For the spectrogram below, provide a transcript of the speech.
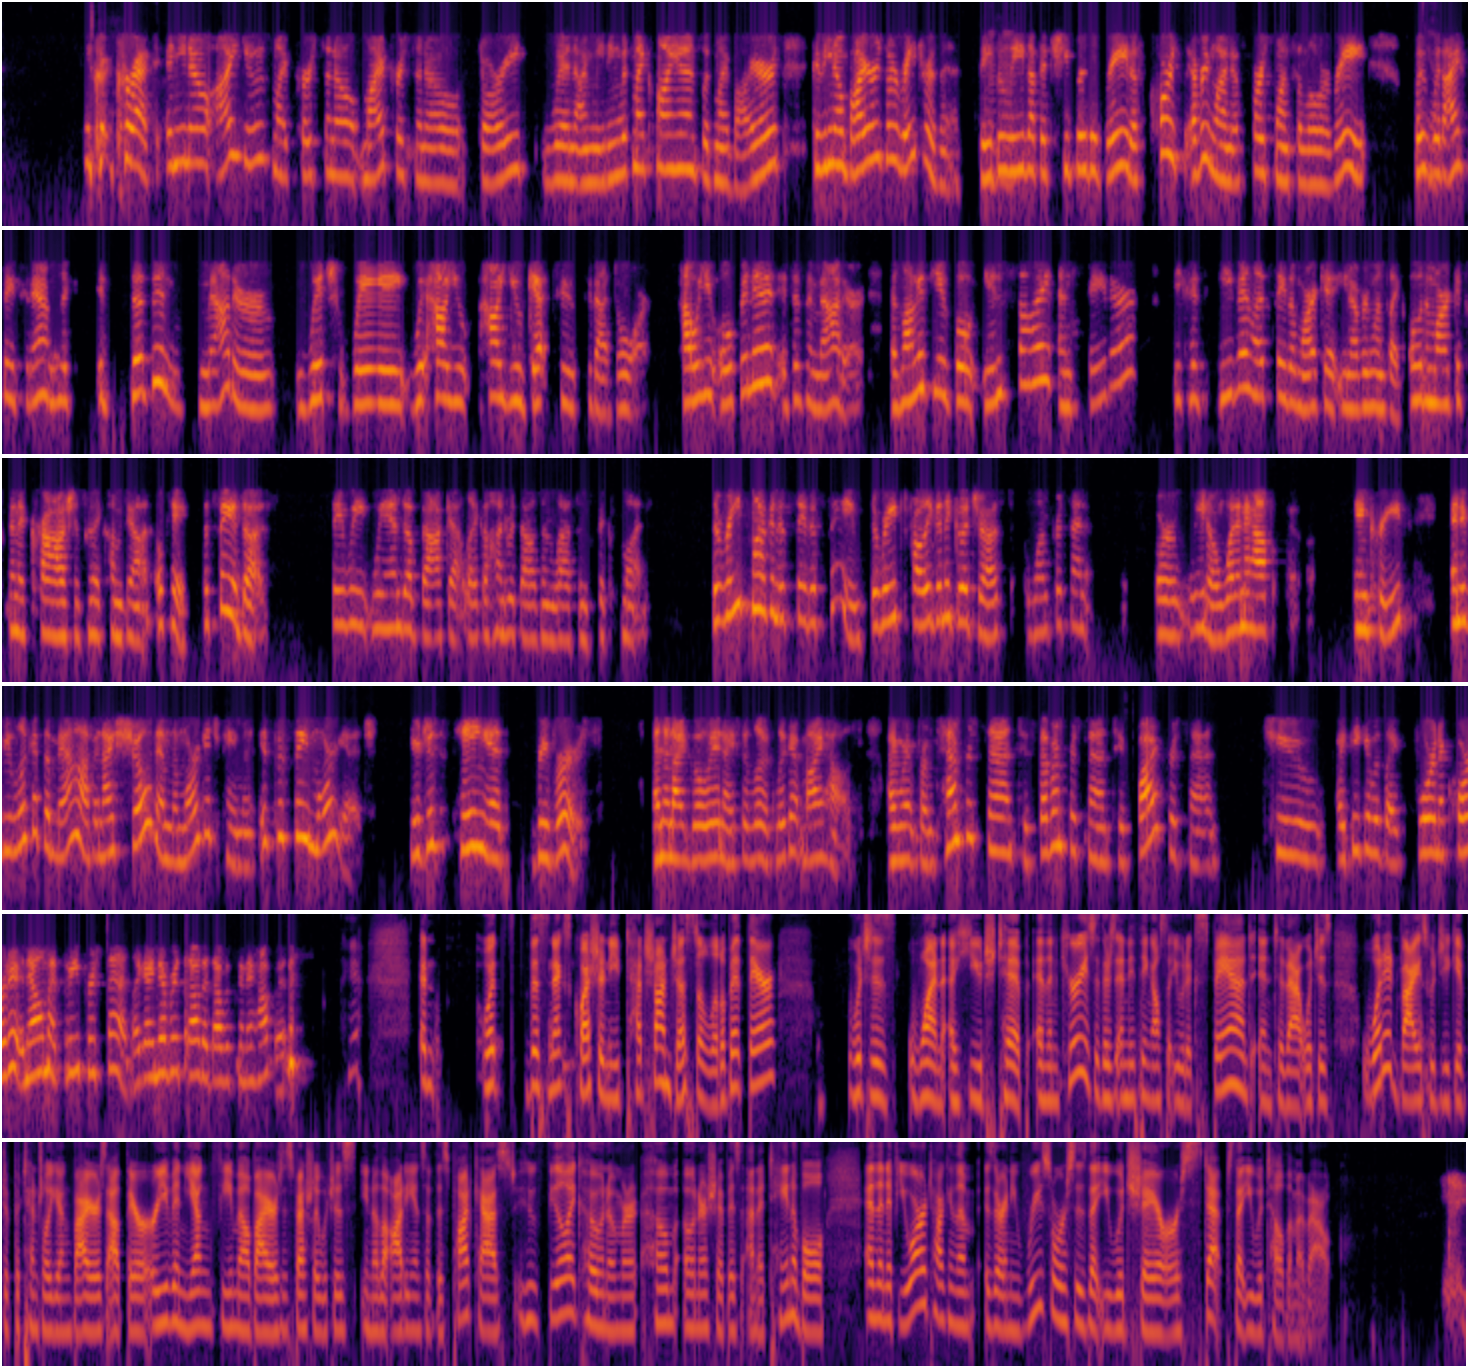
Correct. And you know, I use my personal my personal story when I'm meeting with my clients, with my buyers, because you know, buyers are rate driven. They mm-hmm. believe that the cheaper the rate, of course, everyone of course wants a lower rate. But yeah. what I say to them, like, it doesn't matter which way, how you how you get to to that door, how you open it. It doesn't matter as long as you go inside and stay there because even let's say the market, you know, everyone's like, oh, the market's going to crash, it's going to come down. Okay, let's say it does. Say we, we end up back at like a 100,000 less in six months. The rate's not going to stay the same. The rate's probably going to go just 1% or, you know, one and a half increase. And if you look at the math and I show them the mortgage payment, it's the same mortgage. You're just paying it reverse. And then I go in, I said, look, look at my house. I went from 10% to 7% to 5% to I think it was like four and a quarter, and now I'm at three percent. Like I never thought that that was going to happen. Yeah, and what this next question you touched on just a little bit there, which is one a huge tip, and then curious if there's anything else that you would expand into that, which is what advice would you give to potential young buyers out there, or even young female buyers, especially, which is you know the audience of this podcast, who feel like home owner, home ownership is unattainable, and then if you are talking to them, is there any resources that you would share or steps that you would tell them about?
